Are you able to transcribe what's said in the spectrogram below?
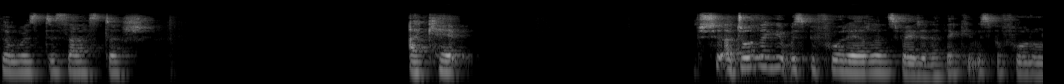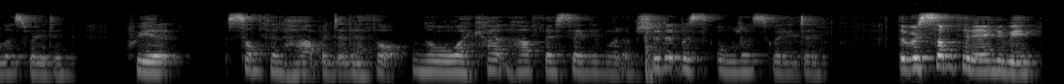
There was disasters. I kept. I don't think it was before Erlen's wedding. I think it was before Ola's wedding, where something happened, and I thought, no, I can't have this anymore. I'm sure it was Ola's wedding. There was something anyway,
